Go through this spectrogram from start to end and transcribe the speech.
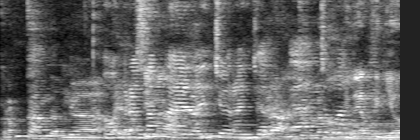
Kerekam tapi Enggak. Oh, berantakan, hancur, hancur. Iya. nggak hancur. Itu yang video.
